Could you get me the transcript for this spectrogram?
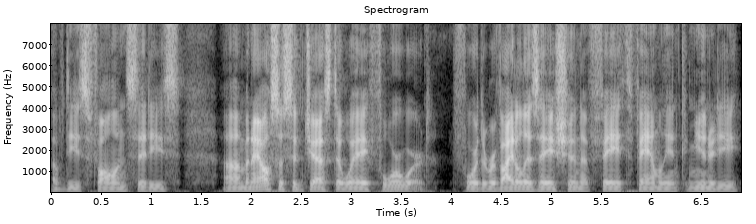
of these fallen cities. Um, and I also suggest a way forward for the revitalization of faith, family, and community,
